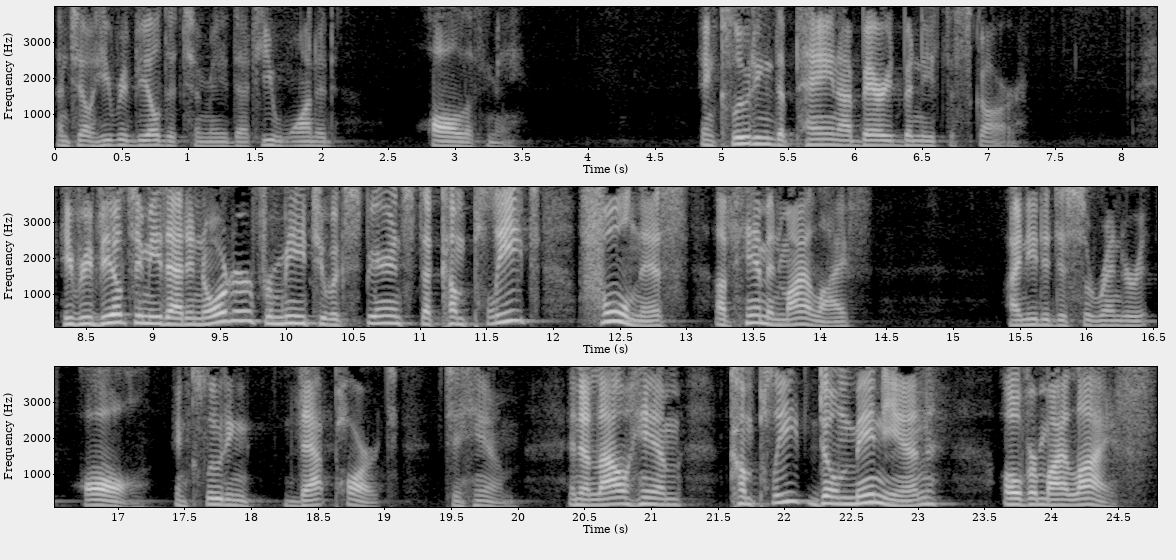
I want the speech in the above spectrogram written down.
until he revealed it to me that he wanted all of me, including the pain I buried beneath the scar. He revealed to me that in order for me to experience the complete fullness of him in my life, I needed to surrender it all, including that part, to Him and allow Him complete dominion over my life.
